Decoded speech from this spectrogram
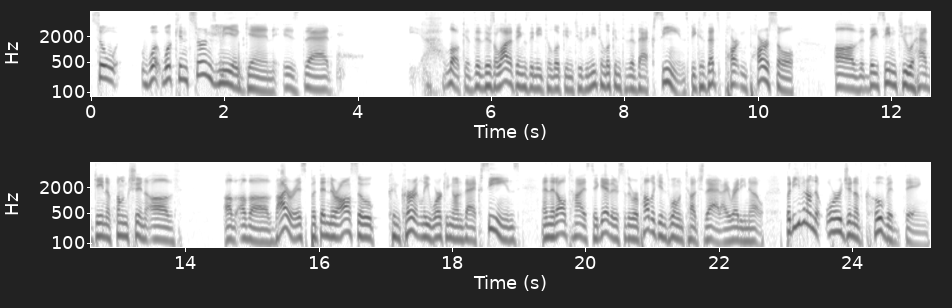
So, what what concerns me again is that look, there's a lot of things they need to look into. They need to look into the vaccines because that's part and parcel of they seem to have gain a function of of, of a virus, but then they're also concurrently working on vaccines, and that all ties together. So the Republicans won't touch that. I already know. But even on the origin of COVID thing,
